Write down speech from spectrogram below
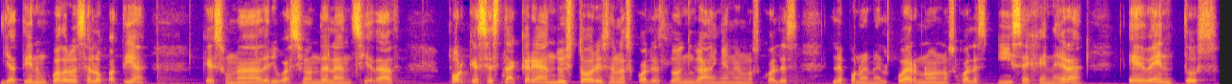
ya tiene un cuadro de celopatía que es una derivación de la ansiedad, porque se está creando historias en las cuales lo engañan, en los cuales le ponen el cuerno, en los cuales y se genera eventos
